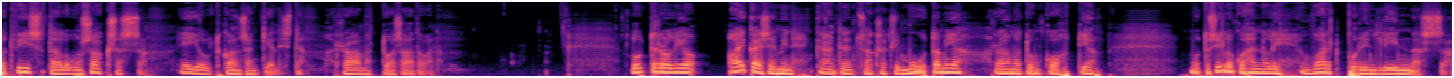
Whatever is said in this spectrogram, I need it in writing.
1500-luvun Saksassa ei ollut kansankielistä raamattua saatavana. Luther oli jo aikaisemmin kääntänyt saksaksi muutamia raamatun kohtia, mutta silloin kun hän oli Wartburgin linnassa,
